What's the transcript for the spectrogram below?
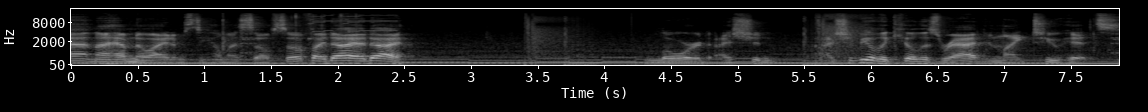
Yeah, and I have no items to heal myself, so if I die, I die. Lord, I should I should be able to kill this rat in like two hits.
